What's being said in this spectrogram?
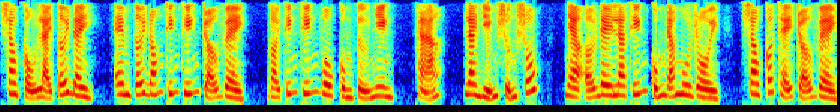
sao cậu lại tới đây, em tới đón Thiến Thiến trở về, gọi Thiến Thiến vô cùng tự nhiên, hả, La Diễm sửng sốt, nhà ở đây La Thiến cũng đã mua rồi, sao có thể trở về,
